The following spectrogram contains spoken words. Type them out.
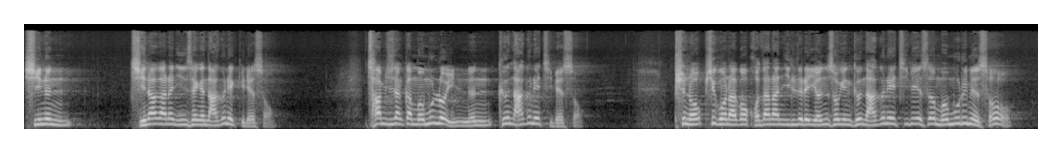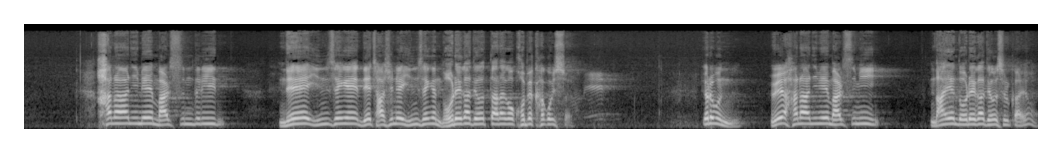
시는 지나가는 인생의 나그네 길에서 잠시 잠깐 머물러 있는 그 나그네 집에서 피곤하고 고단한 일들의 연속인 그 나그네 집에서 머무르면서 하나님의 말씀들이 내 인생의, 내 자신의 인생의 노래가 되었다라고 고백하고 있어요. 여러분, 왜 하나님의 말씀이 나의 노래가 되었을까요?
